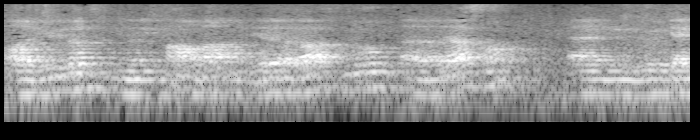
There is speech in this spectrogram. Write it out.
or if you love, you know, you found about the data, do uh, let us know, and we'll get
